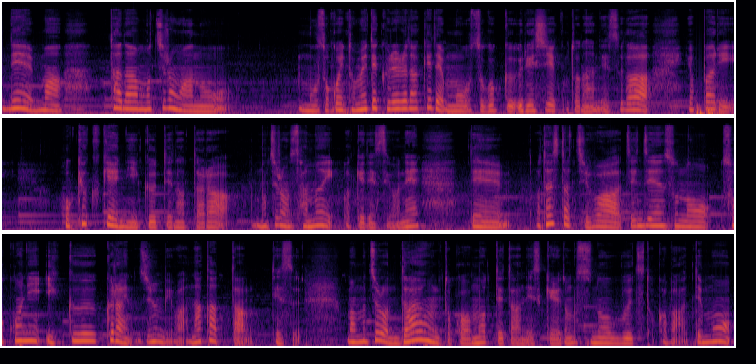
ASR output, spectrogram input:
でまあただもちろんあのもうそこに止めてくれるだけでもすごく嬉しいことなんですがやっぱり北極圏に行くってなったらもちろん寒いわけですよね。で私たちは全然そのそこに行くくらいの準備はなかったんです、まあ、もちろんダウンとかは持ってたんですけれどもスノーブーツとかは。でも、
